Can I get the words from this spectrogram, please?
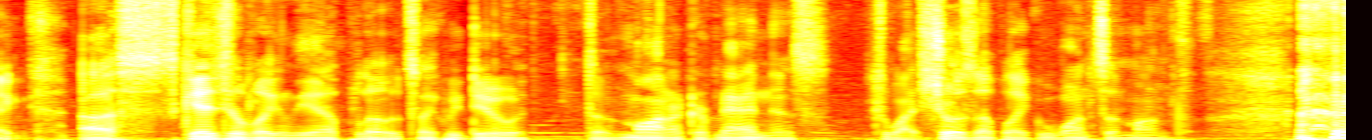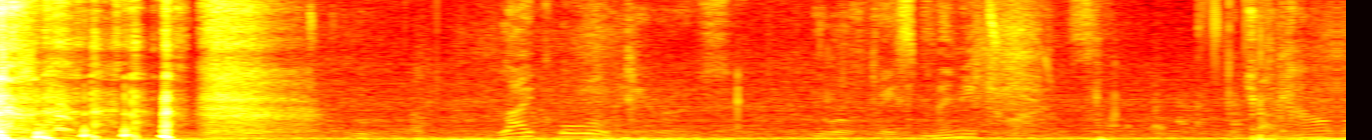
like us scheduling the uploads like we do with the Moniker Madness. Which is why it shows up like once a month. Like all heroes, you will face many trials. But you cannot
